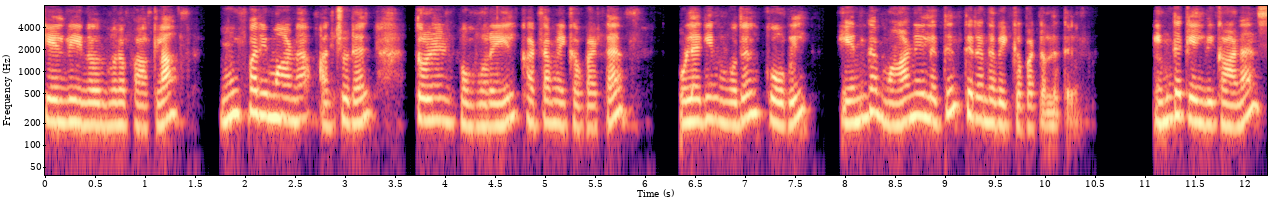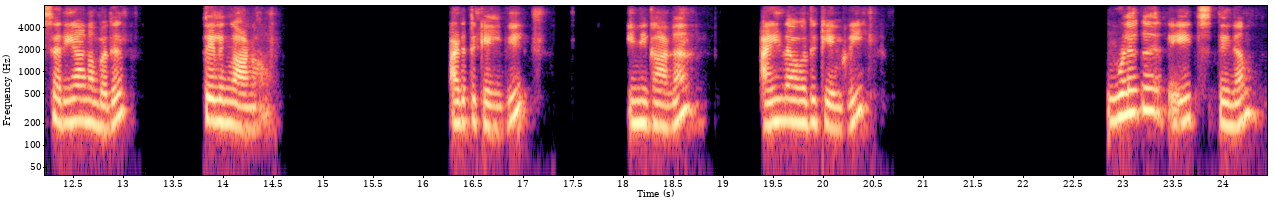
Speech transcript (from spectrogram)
கேள்வி இன்னொரு முறை பார்க்கலாம். முப்பரிமாண அச்சுடல் தொழில்நுட்ப முறையில் கட்டமைக்கப்பட்ட உலகின் முதல் கோவில் எந்த மாநிலத்தில் திறந்து வைக்கப்பட்டுள்ளது? இந்த கேள்விக்கான சரியான பதில் தெலுங்கானா. அடுத்த கேள்வி. இன்னைக்கான ஐந்தாவது கேள்வி. உலக எய்ட்ஸ் தினம்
